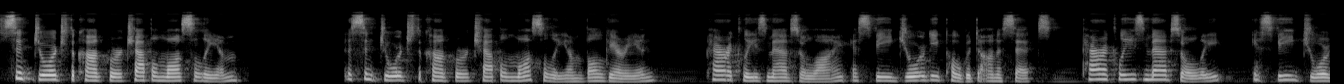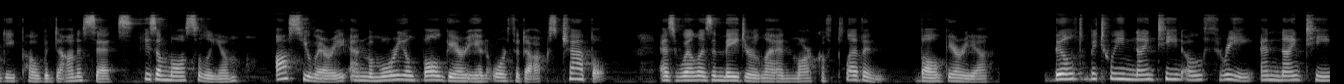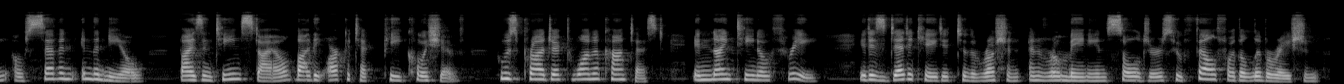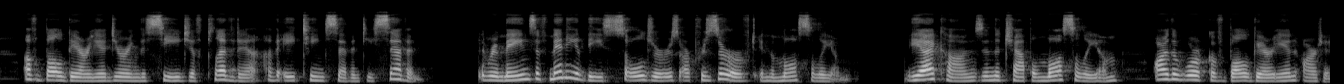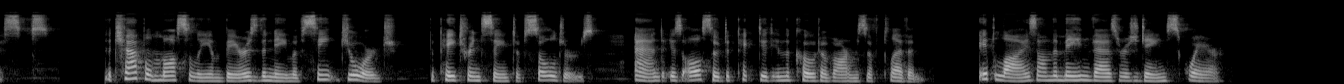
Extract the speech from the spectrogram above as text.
St. George the Conqueror Chapel Mausoleum The St. George the Conqueror Chapel Mausoleum Bulgarian Paraklis Mavzoley SV Georgi Pobedonosets Paraklis Mavzoley SV Georgi Pobedonosets is a mausoleum, ossuary and memorial Bulgarian Orthodox chapel, as well as a major landmark of Pleven, Bulgaria. Built between 1903 and 1907 in the neo Byzantine style by the architect P. Koychev, whose project won a contest in 1903. It is dedicated to the Russian and Romanian soldiers who fell for the liberation of Bulgaria during the siege of Plevna of 1877. The remains of many of these soldiers are preserved in the mausoleum. The icons in the chapel mausoleum are the work of Bulgarian artists. The chapel mausoleum bears the name of St. George, the patron saint of soldiers, and is also depicted in the coat of arms of Pleven. It lies on the main Vazrazhdane Square.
